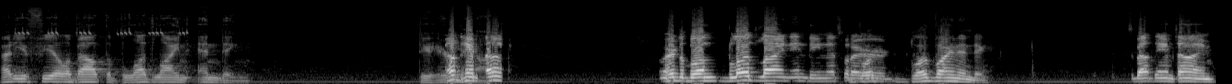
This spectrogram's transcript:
How do you feel about the bloodline ending? Do you hear Oh, me? damn now? time. I heard the blood, bloodline ending. That's what I heard. Bloodline ending. It's about damn time.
